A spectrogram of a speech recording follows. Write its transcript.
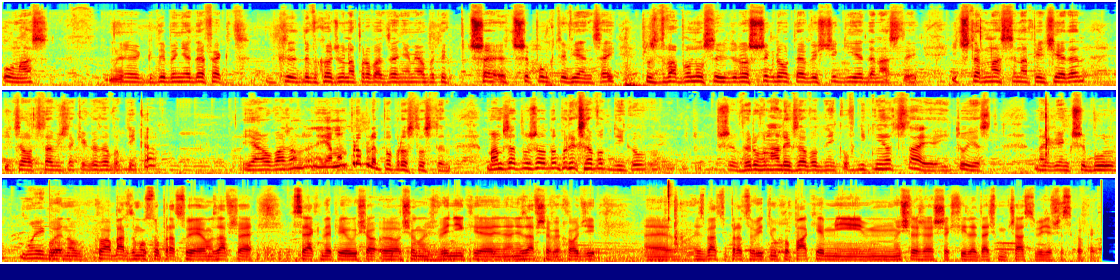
u nas. Y, Gdyby nie defekt, gdy wychodził na prowadzenie, miałby tych trze, trzy punkty więcej, plus dwa bonusy, rozstrzygnął te wyścigi 11 i 14 na 5-1 i co, odstawić takiego zawodnika? Ja uważam, że nie. Ja mam problem po prostu z tym. Mam za dużo dobrych zawodników, przy wyrównanych zawodników nikt nie odstaje i tu jest największy ból mojego. No, koła bardzo mocno pracują, zawsze chce jak najlepiej osiągnąć wynik, e, no, nie zawsze wychodzi. E, Jest bardzo pracowitym chłopakiem i myślę, że jeszcze chwilę dać mu czas i będzie wszystko ok.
